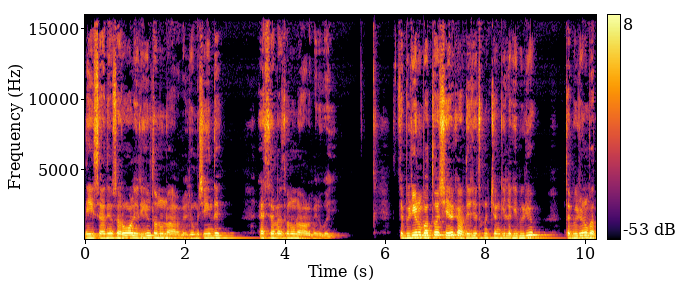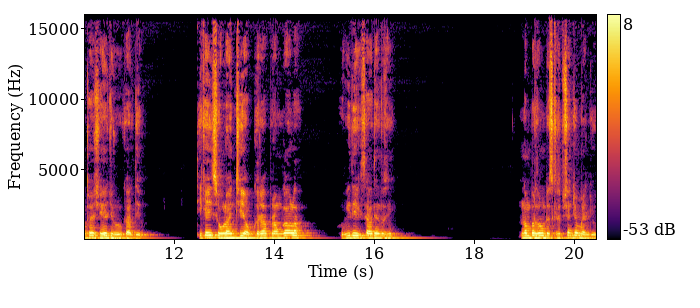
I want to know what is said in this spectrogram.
ਦੇਖ ਸਕਦੇ ਹੋ ਸਰੋਂ ਵਾਲੀ ਰੀਲ ਤੁਹਾਨੂੰ ਨਾਲ ਮਿਲ ਜੂ ਮਸ਼ੀਨ ਦੇ। ਐਸਐਮਐਸ ਤੁਹਾਨੂੰ ਨਾਲ ਮਿਲੂਗਾ ਜੀ। ਤੇ ਵੀਡੀਓ ਨੂੰ ਵੱਧ ਤੋਂ ਵੱਧ ਸ਼ੇਅਰ ਕਰ ਦਿਓ ਜੇ ਤੁਹਾਨੂੰ ਚੰਗੀ ਲੱਗੀ ਵੀਡੀਓ ਤਾਂ ਵੀਡੀਓ ਨੂੰ ਵੱਧ ਤੋਂ ਵੱਧ ਸ਼ੇਅਰ ਜ਼ਰੂਰ ਕਰ ਦਿਓ। ਠੀਕ ਹੈ ਜੀ 16 ਇੰਚੀ ਔਕਰ ਆ, ਪਰੌਂਗਾ ਵਾਲਾ, ਉਹ ਵੀ ਦੇਖ ਸਕਦੇ ਹੋ ਤੁਸੀਂ। ਨੰਬਰ ਤੁਹਾਨੂੰ ਡਿਸਕ੍ਰਿਪਸ਼ਨ 'ਚੋਂ ਮਿਲ ਜੂ।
